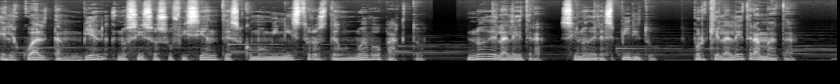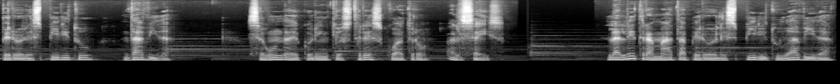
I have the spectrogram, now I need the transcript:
el cual también nos hizo suficientes como ministros de un nuevo pacto no de la letra, sino del espíritu, porque la letra mata, pero el espíritu da vida. Segunda de Corintios 3, 4 al 6. La letra mata, pero el espíritu da vida,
